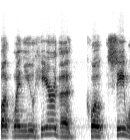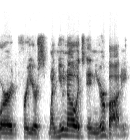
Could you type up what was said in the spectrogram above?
but when you hear the quote c word for your, when you know it's in your body,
